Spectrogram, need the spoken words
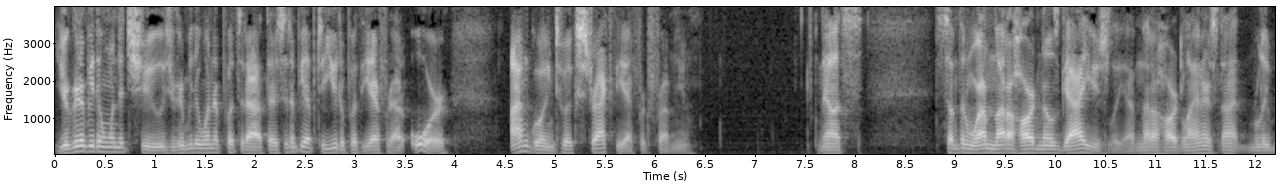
You're going to be the one to choose. You're going to be the one that puts it out there. It's going to be up to you to put the effort out, or I'm going to extract the effort from you. Now, it's something where I'm not a hard nosed guy usually. I'm not a hardliner. It's not really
